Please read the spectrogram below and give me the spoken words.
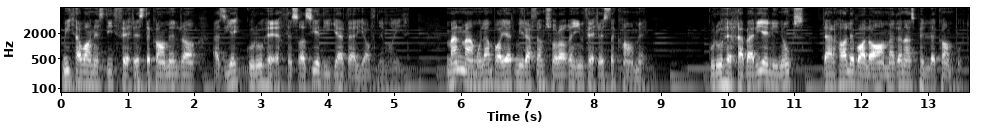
می توانستید فهرست کامل را از یک گروه اختصاصی دیگر دریافت نمایید. من معمولا باید می‌رفتم سراغ این فهرست کامل. گروه خبری لینوکس در حال بالا آمدن از پلکان بود.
